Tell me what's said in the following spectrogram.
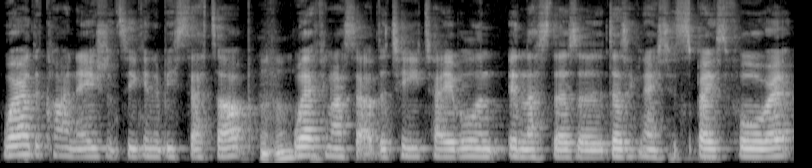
where the client agency going to be set up mm-hmm. where can i set up the tea table and, unless there's a designated space for it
